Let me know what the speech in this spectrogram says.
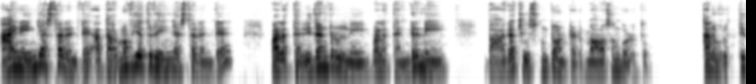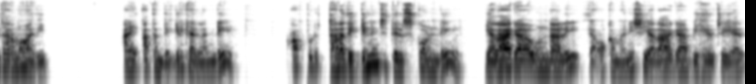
ఆయన ఏం చేస్తాడంటే ఆ ధర్మవ్యతుడు ఏం చేస్తాడంటే వాళ్ళ తల్లిదండ్రుల్ని వాళ్ళ తండ్రిని బాగా చూసుకుంటూ ఉంటాడు మాంసం కొడుతూ. తన వృత్తి ధర్మం అది. అతని దగ్గరికి వెళ్ళండి. అప్పుడు తన దగ్గర నుంచి తెలుసుకోండి ఎలాగా ఉండాలి ఒక మనిషి ఎలాగా బిహేవ్ చేయాలి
